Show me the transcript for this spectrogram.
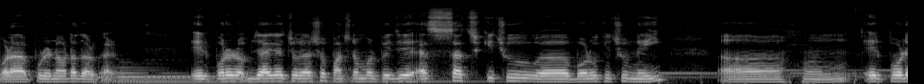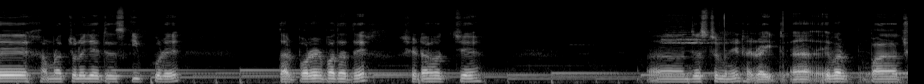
করা, পড়ে নেওয়াটা দরকার। এরপরের জায়গায় চলে আসো, পাঁচ নম্বর পেজে অ্যাজ সাচ কিছু বড় কিছু নেই। এরপরে আমরা চলে যাই এটা স্কিপ করে তারপরের পাতাতে, সেটা হচ্ছে জাস্ট মিনিট রাইট এবার ছ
